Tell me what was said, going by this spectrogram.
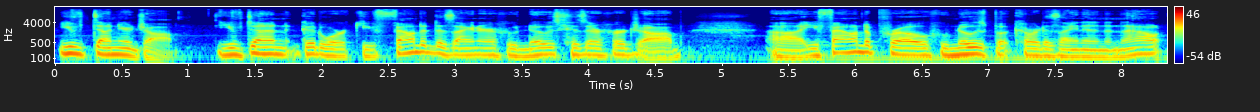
you've done your job. You've done good work. You've found a designer who knows his or her job uh, you found a pro who knows book cover design in and out,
